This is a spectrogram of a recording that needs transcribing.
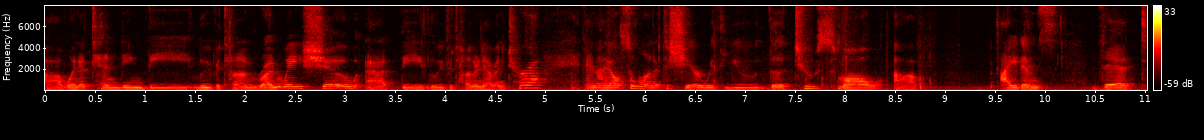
uh, when attending the Louis Vuitton runway show at the Louis Vuitton in Aventura. And I also wanted to share with you the two small uh, items that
